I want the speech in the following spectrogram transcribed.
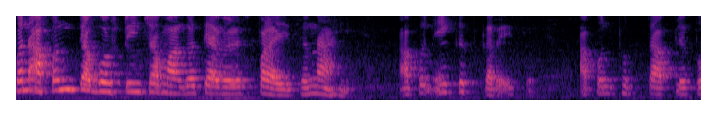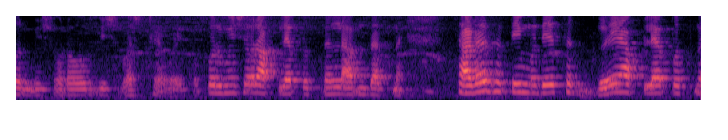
पण आपण त्या गोष्टींच्या मागं त्यावेळेस पळायचं नाही. आपण एकच करायचं. आपण फक्त आपल्या परमेश्वरावर विश्वास ठेवायचा. परमेश्वर आपल्यापासून लांब जात नाही. साडेसातीमध्ये सगळे आपल्यापासून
